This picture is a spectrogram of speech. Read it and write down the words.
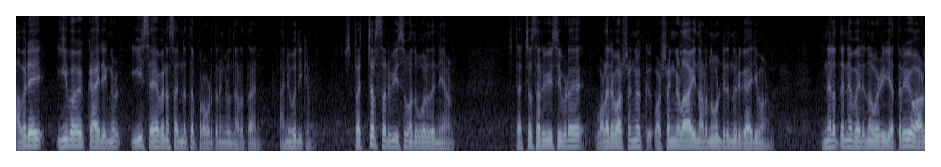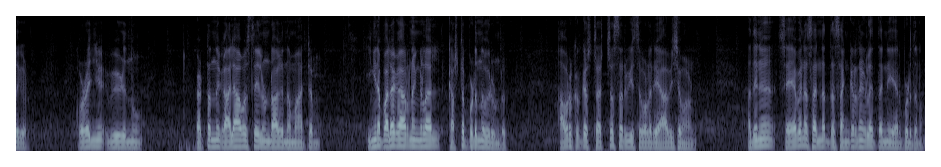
അവരെ ഈ വക കാര്യങ്ങൾ ഈ സേവന സന്നദ്ധ പ്രവർത്തനങ്ങൾ നടത്താൻ അനുവദിക്കണം. സ്ട്രെച്ചർ സർവീസും അതുപോലെ തന്നെയാണ്. സ്ട്രെച്ചർ സർവീസ് ഇവിടെ വളരെ വർഷങ്ങൾക്ക് വർഷങ്ങളായി നടന്നുകൊണ്ടിരുന്നൊരു കാര്യമാണ്. ഇന്നലെ തന്നെ വരുന്ന വഴി എത്രയോ ആളുകൾ കുഴഞ്ഞ് വീഴുന്നു. പെട്ടെന്ന് കാലാവസ്ഥയിലുണ്ടാകുന്ന മാറ്റം. ഇങ്ങനെ പല കാരണങ്ങളാൽ കഷ്ടപ്പെടുന്നവരുണ്ട്. അവർക്കൊക്കെ സ്ട്രെച്ചർ സർവീസ് വളരെ ആവശ്യമാണ്. അതിന് സേവന സന്നദ്ധ സംഘടനകളെ തന്നെ ഏർപ്പെടുത്തണം.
